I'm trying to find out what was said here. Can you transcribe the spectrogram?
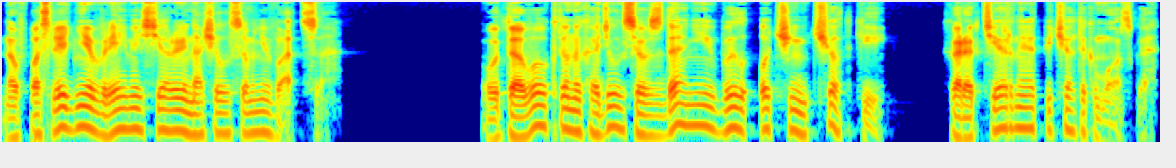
Но в последнее время Серый начал сомневаться. У того, кто находился в здании, был очень четкий, характерный отпечаток мозга.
